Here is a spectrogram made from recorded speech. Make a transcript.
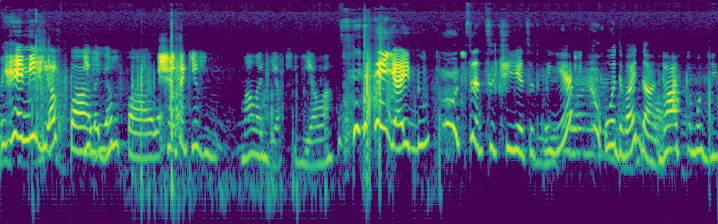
Еміль, я впала, я впала. Що таке з... Молодець, Єва. Я йду. Це, це чиє? Це твоє? О, давай далі. Да, це мої.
